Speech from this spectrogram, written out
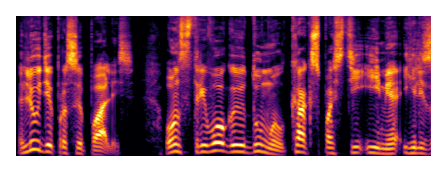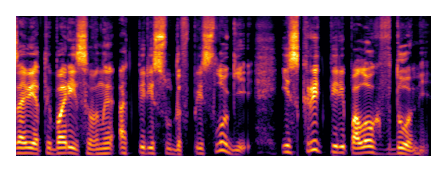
Люди просыпались. Он с тревогою думал, как спасти имя Елизаветы Борисовны от пересудов прислуги и скрыть переполох в доме.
